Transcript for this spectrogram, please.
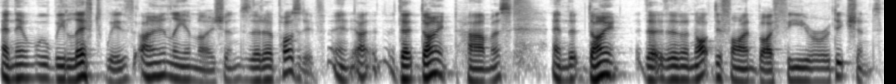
and then we'll be left with only emotions that are positive and uh, that don't harm us, and that don't that, that are not defined by fear or addictions.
